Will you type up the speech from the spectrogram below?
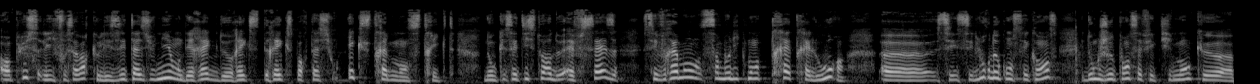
en plus, il faut savoir que les États-Unis ont des règles de réex- réexportation extrêmement strictes. Donc cette histoire de F-16, c'est vraiment symboliquement très très lourd. Euh, c'est lourd de conséquences. Donc je pense effectivement que euh,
